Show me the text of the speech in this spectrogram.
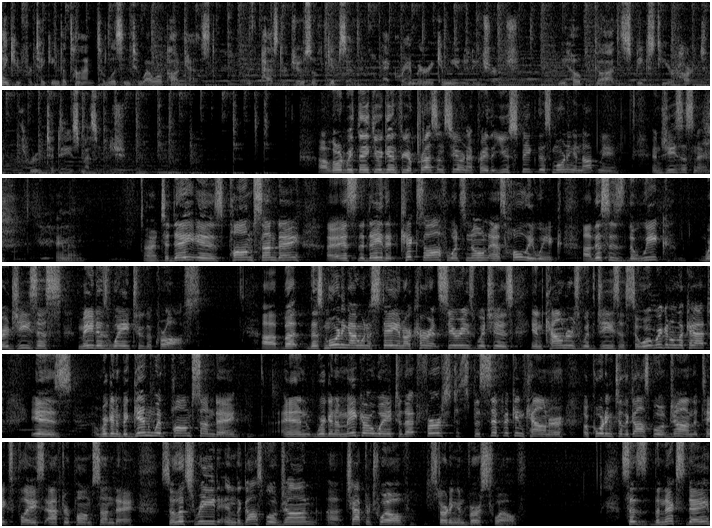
Thank you for taking the time to listen to our podcast with Pastor Joseph Gibson at Cranberry Community Church. We hope God speaks to your heart through today's message. Uh, Lord, we thank you again for your presence here, and I pray that you speak this morning and not me. In Jesus' name, amen. All right, today is Palm Sunday. Uh, it's the day that kicks off what's known as Holy Week. Uh, this is the week where Jesus made his way to the cross. Uh, but this morning, I want to stay in our current series, which is Encounters with Jesus. So, what we're going to look at is we're going to begin with Palm Sunday, and we're going to make our way to that first specific encounter, according to the Gospel of John, that takes place after Palm Sunday. So, let's read in the Gospel of John, uh, chapter 12, starting in verse 12. It says, The next day,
